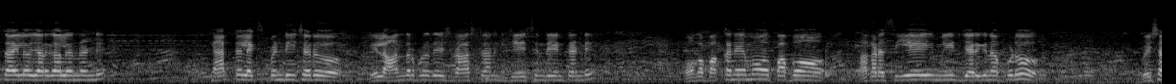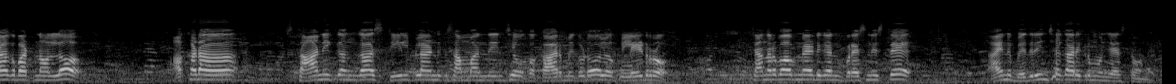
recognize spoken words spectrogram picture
స్థాయిలో జరగాలనండి? క్యాపిటల్ ఎక్స్పెండిచర్ వీళ్ళు ఆంధ్రప్రదేశ్ రాష్ట్రానికి చేసింది ఏంటండి? ఒక పక్కనేమో పాపం అక్కడ సిఐ మీట్ జరిగినప్పుడు విశాఖపట్నంలో అక్కడ స్థానికంగా స్టీల్ ప్లాంట్కి సంబంధించి ఒక కార్మికుడో ఒక లీడరో చంద్రబాబు నాయుడు గారిని ప్రశ్నిస్తే ఆయన బెదిరించే కార్యక్రమం చేస్తూ ఉన్నారు.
